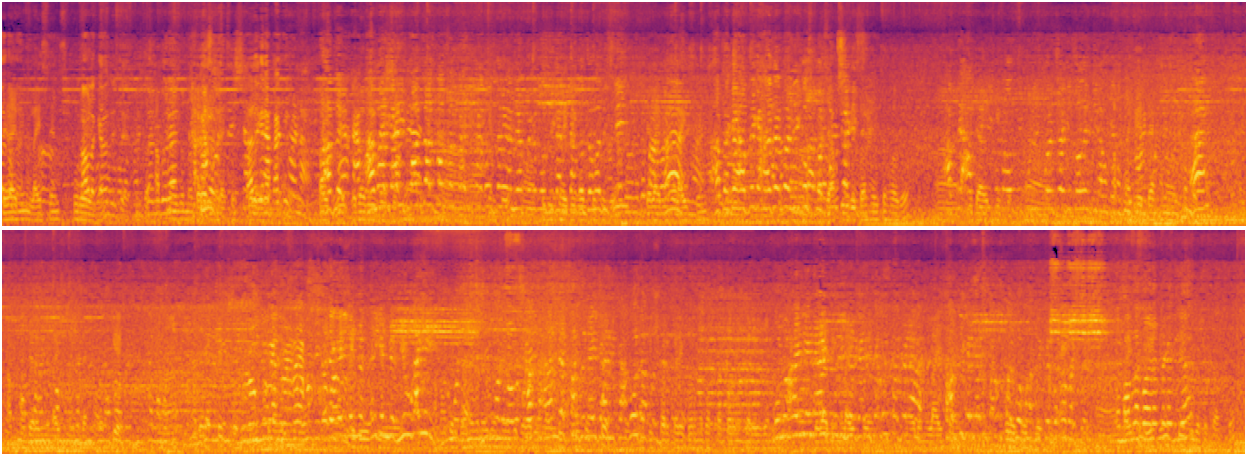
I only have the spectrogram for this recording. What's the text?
ড্রাইভিং লাইসেন্স দেখাইতে হবে এটা আর কি আপনাকে দেখানো। আপনাদের লাইফকে সরকারি কর্মকর্তা কর্মচারী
